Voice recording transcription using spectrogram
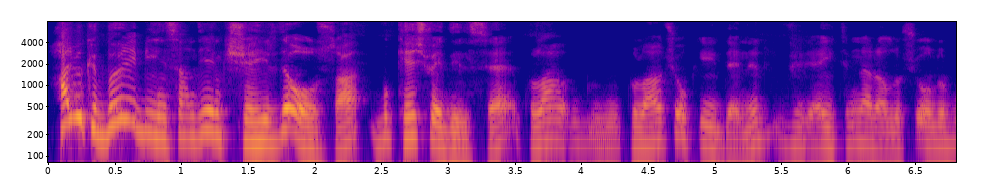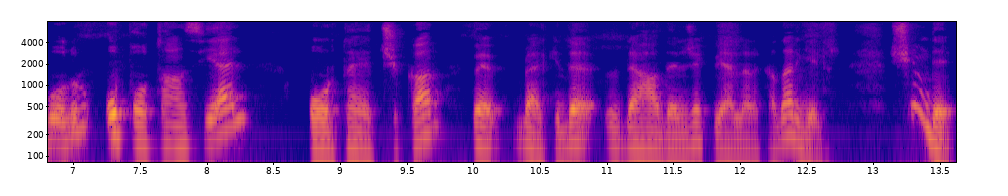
Halbuki böyle bir insan diyelim ki şehirde olsa, bu keşfedilse, kulağı, kulağı çok iyi denir, eğitimler alır, şu olur bu olur. O potansiyel ortaya çıkar ve belki de deha denecek bir yerlere kadar gelir. Şimdi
